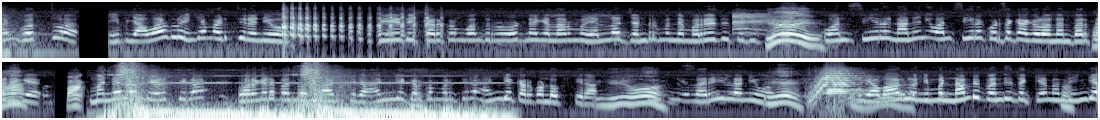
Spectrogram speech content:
ನಂಗೆ ಗೊತ್ತು. ಯಾವಾಗ್ಲೂ ಹಿಂಗೆ ಮಾಡ್ತೀರ ನೀವು? ಬೀದಿ ಕರ್ಕೊಂಡ್ ಬಂದು ರೋಡ್ನಾಗ ಎಲ್ಲಾರ ಎಲ್ಲ ಜನರ ಮುಂದೆ ಮರ್ಯಾದೆ ತೆಗಿತೀವಿ ಒಂದ್ ಸೀರೆ ನಾನೇ ನೀವು ಒಂದ್ ಸೀರೆ ಕೊಡ್ಸಕ್ಕಾಗಲ್ಲ ನನ್ ಬರ್ತಡೆಗೆ? ಮನೇಲಿ ಹೇಳ್ತೀರಾ? ಹೊರಗಡೆ ಬಂದು ಮಾಡ್ತೀರಾ? ಹಂಗೆ ಕರ್ಕೊಂಡ್ ಬರ್ತೀರಾ? ಹಂಗೆ ಕರ್ಕೊಂಡು ಹೋಗ್ತೀರಾ? ಅಯ್ಯೋ. ಸರಿ ಇಲ್ಲ ನೀವು. ಏ. ಯಾವಾಗ್ಲೂ ನಿಮ್ಮನ್ನ ನಂಬಿ ಬಂದಿದ್ದಕ್ಕೆ ನಂದು ಹಿಂಗೆ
